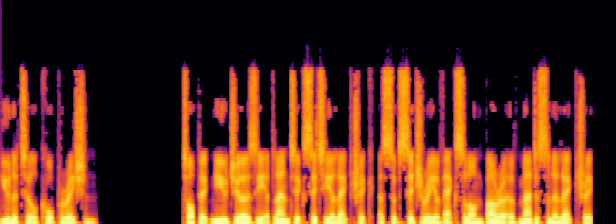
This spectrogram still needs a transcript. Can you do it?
Unitil Corporation Topic New Jersey Atlantic City Electric, a subsidiary of Exelon Borough of Madison Electric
